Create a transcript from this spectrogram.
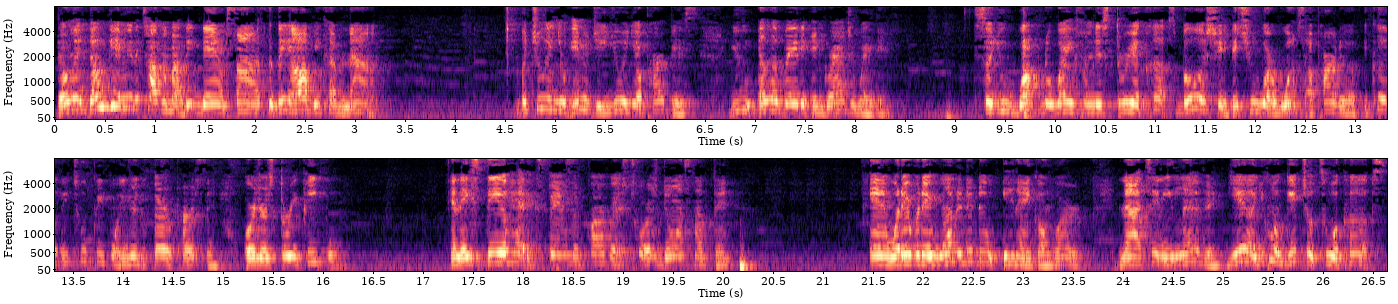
don't don't get me to talking about these damn signs because they all be coming out. But you and your energy, you and your purpose, you elevated and graduated. So you walked away from this three of cups bullshit that you were once a part of. It could be two people and you're the third person or just three people. And they still had expansive progress towards doing something. And whatever they wanted to do, it ain't gonna work. 9, 10, 11. Yeah, you're gonna get your two of cups.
